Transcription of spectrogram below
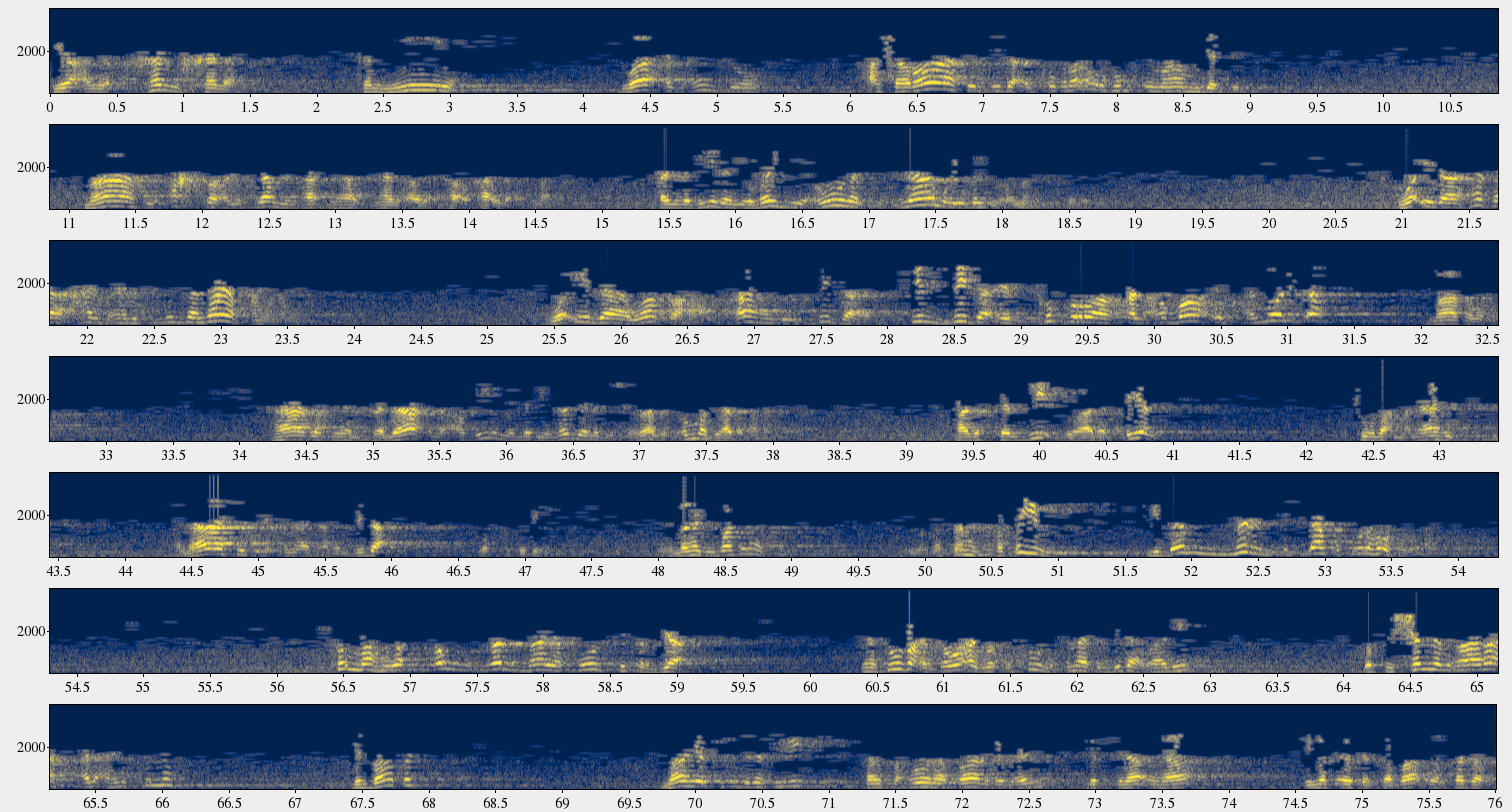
يعني خلخلة تنميع واحد عنده عشرات البدع الكبرى وهم إمام مجدد. ما في أخطر الإسلام من هؤلاء الأصناف الذين يبيعون الإسلام الإسلام وإذا هدى أحد أهل السنة لا يرحمونه وإذا وقع أهل البدع في البدع الكبرى العظائم المولدة ما توقف هذا من البلاء العظيم الذي نزل بشباب الأمة بهذا الأمر. هذا التلبيس وهذا الحيل. توضع مناهج. تدرك الناس أهل البدع وكتبهم المنهج الباطل منهج خطير. يدمر الإسلام أصوله وفروعه ثم هو أول ما يقول في الإرجاء. توضع القواعد والأصول لحماية البدع وأهليه. وتشن الغارات على أهل السنة؟ بالباطل؟ ما هي الكتب التي تنصحون طالب العلم باقتنائها في مسألة القضاء والقدر؟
